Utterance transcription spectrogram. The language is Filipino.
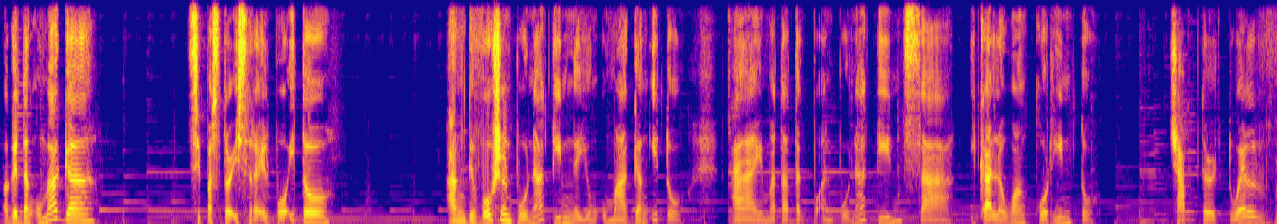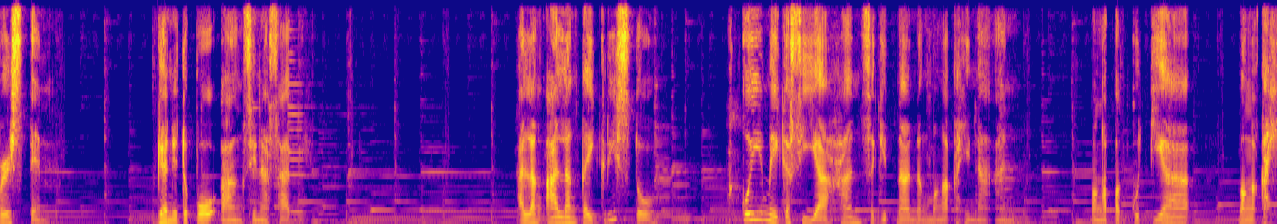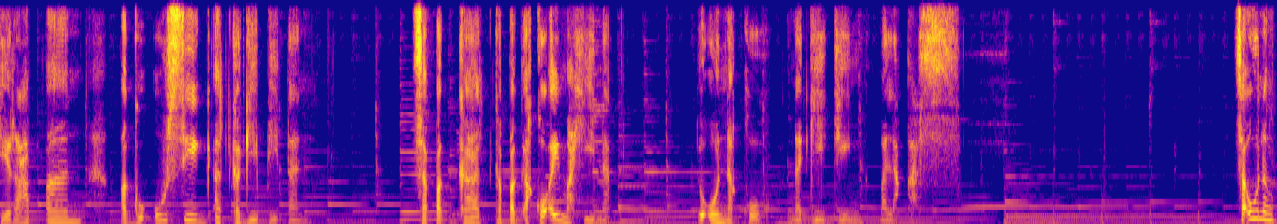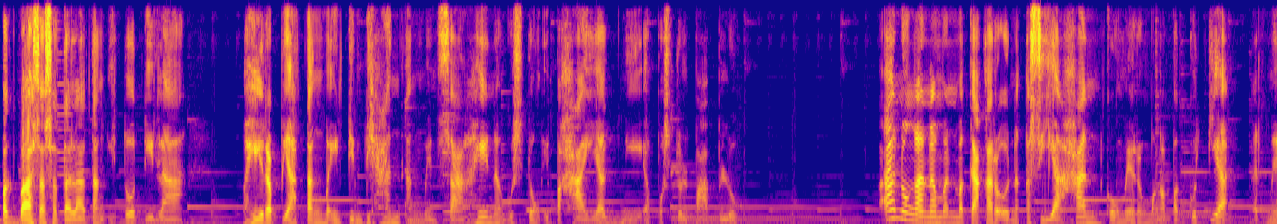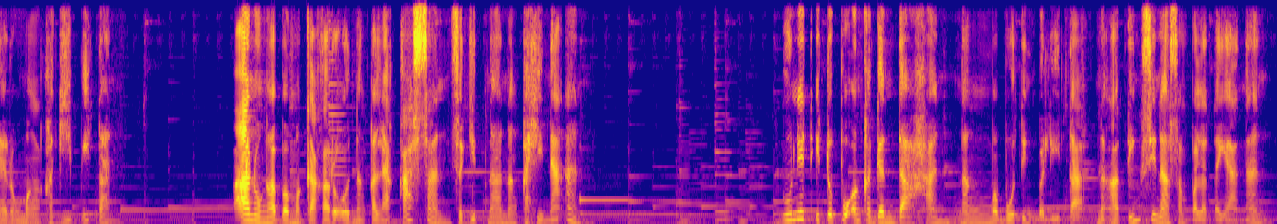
Magandang umaga. Si Pastor Israel po ito. Ang devotion po natin ngayong umagang ito ay matatagpuan po natin sa ikalawang Korinto, chapter 12, verse 10. Ganito po ang sinasabi. Alang-alang kay Kristo, ako'y may kasiyahan sa gitna ng mga kahinaan, mga pagkutya, mga kahirapan, pag-uusig at kagipitan sapagkat kapag ako ay mahina, doon ako nagiging malakas. Sa unang pagbasa sa talatang ito, tila mahirap yatang maintindihan ang mensahe na gustong ipahayag ni Apostol Pablo. Paano nga naman magkakaroon ng kasiyahan kung merong mga pagkutya at merong mga kagipitan? Paano nga ba magkakaroon ng kalakasan sa gitna ng kahinaan? Ngunit ito po ang kagandahan ng mabuting balita na ating sinasampalatayanan.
